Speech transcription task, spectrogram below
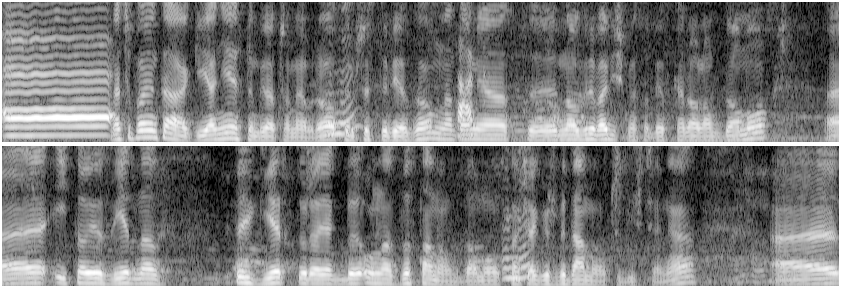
E, Znaczy powiem tak, ja nie jestem graczem euro, Mhm. o tym wszyscy wiedzą, natomiast e, no, grywaliśmy sobie z Karolą w domu e, i to jest jedna z tych gier, które jakby u nas zostaną w domu, w sensie Mhm. jak już wydamy oczywiście, nie? E,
